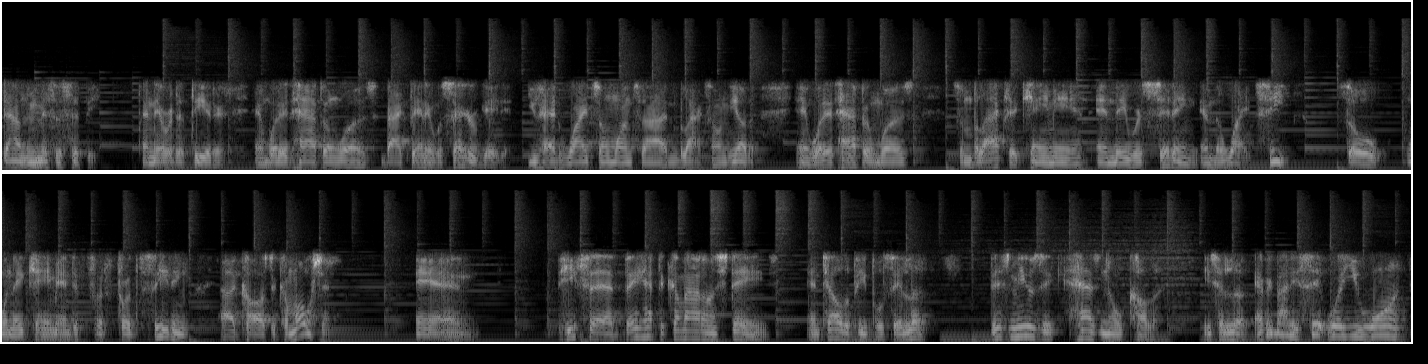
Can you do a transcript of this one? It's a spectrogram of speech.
down in Mississippi, and they were at a theater. And what had happened was back then it was segregated. You had whites on one side and blacks on the other. And what had happened was some blacks that came in and they were sitting in the white seats. So when they came in to, for, for the seating, uh, caused a commotion. And he said they had to come out on stage and tell the people, say, look, this music has no color. He said, look, everybody sit where you want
